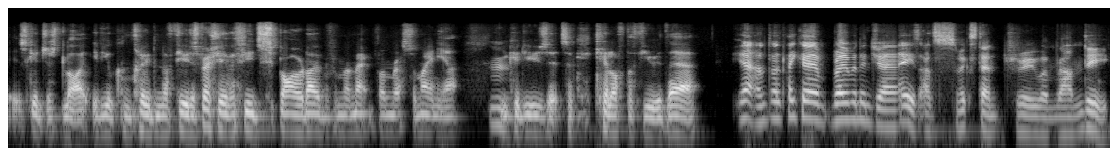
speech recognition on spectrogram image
it's good just like if you're concluding a feud, especially if a feud spiraled over from a, me- from WrestleMania, you Hmm. could use it to kill off the feud there. Yeah, and uh, like uh, Roman and Jay's, and to some extent Drew and Randy,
